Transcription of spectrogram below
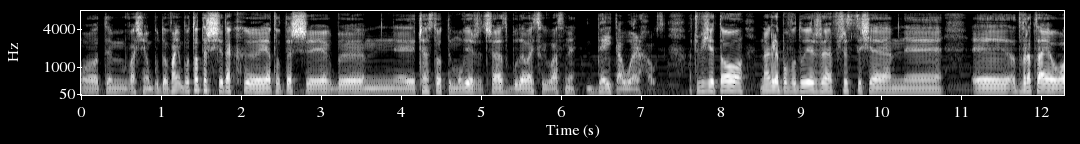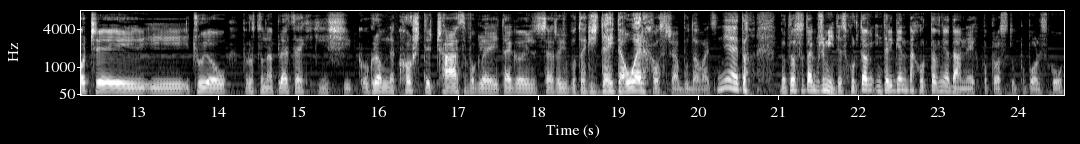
o, tym właśnie o budowaniu, bo to też się tak, e, ja to też e, jakby mm, e, często o tym mówię, że trzeba zbudować swój własny data warehouse. Oczywiście to nagle powoduje, że wszyscy się odwracają oczy i, i, czują po prostu na plecach jakieś ogromne koszty, czas w ogóle i tego, ile trzeba zrobić, bo to jakiś data warehouse trzeba budować. Nie, to, bo to co tak brzmi, to jest hurtownia, inteligentna hurtownia danych, po prostu, po polsku,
